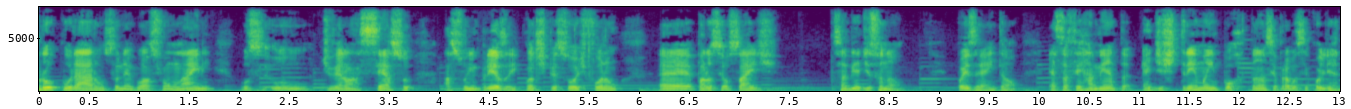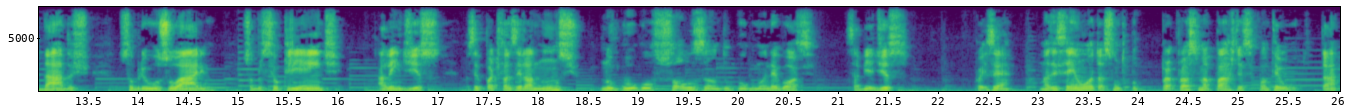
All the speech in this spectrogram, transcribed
procuraram seu negócio online, ou, ou tiveram acesso à sua empresa e quantas pessoas foram é, para o seu site? Sabia disso não? Pois é, então, essa ferramenta é de extrema importância para você colher dados sobre o usuário, sobre o seu cliente. Além disso, você pode fazer anúncio no Google só usando o Google Meu Negócio. Sabia disso? Pois é, mas esse aí é um outro assunto para a próxima parte desse conteúdo, tá?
